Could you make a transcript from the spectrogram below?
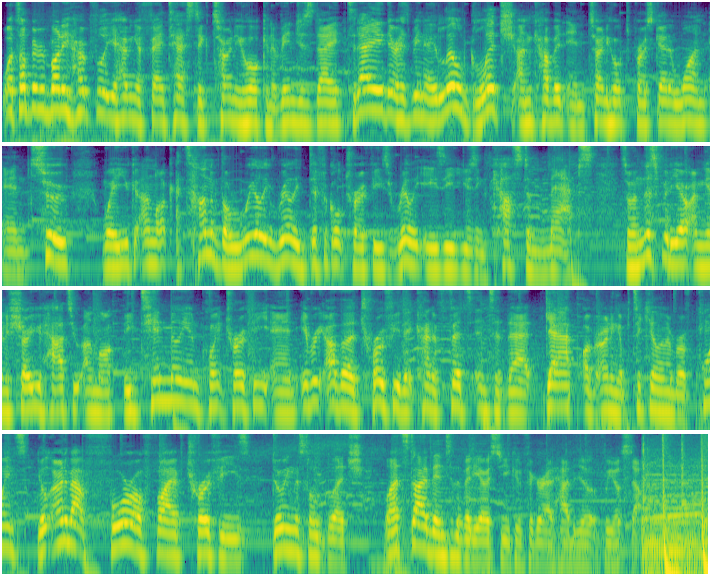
What's up everybody? Hopefully you're having a fantastic Tony Hawk and Avengers Day. Today there has been a little glitch uncovered in Tony Hawk's Pro Skater 1 and 2 where you can unlock a ton of the really really difficult trophies really easy using custom maps. So in this video I'm going to show you how to unlock the 10 million point trophy and every other trophy that kind of fits into that gap of earning a particular number of points. You'll earn about 4 or 5 trophies doing this little glitch. Let's dive into the video so you can figure out how to do it for yourself.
